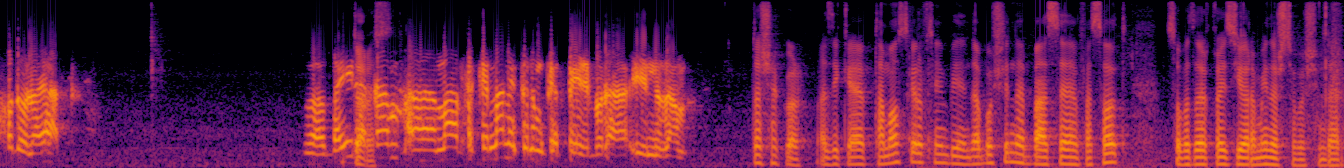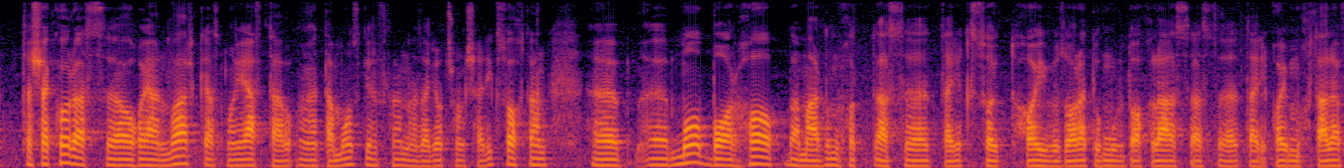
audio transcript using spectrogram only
خود ولایت. به این رقم ما فکر نمی‌تونم که پیش بره این نظام تشکر از اینکه تماس گرفتین بیننده باشین در بحث فساد صحبت آقای زیارمی داشته باشیم در تشکر از آقای انور که از نایف تماس گرفتن نظریاتشان شریک ساختن ما بارها به مردم خود از طریق سایت های وزارت امور داخله است از طریق های مختلف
